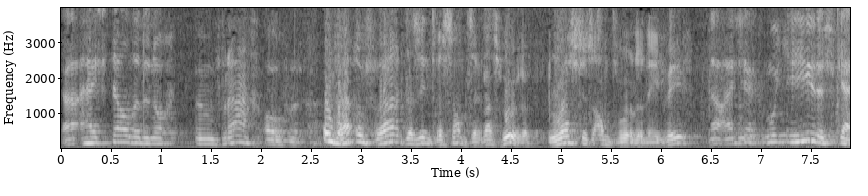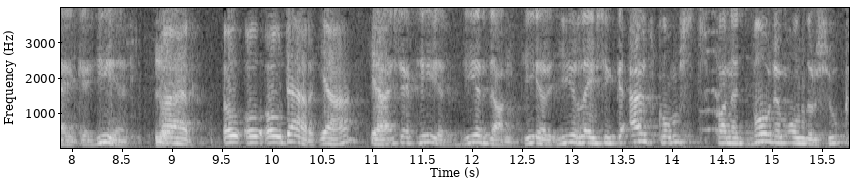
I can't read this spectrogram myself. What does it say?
Ja, hij stelde er nog een vraag over. Oh ja, een vraag, dat is interessant, zeg. Laat eens horen. Losjes antwoorden, Veef. Nou, hij zegt, moet je hier eens kijken, hier. Waar? Oh, oh, oh, daar, ja. Ja, hij zegt hier, hier dan, hier, hier lees ik de uitkomst van het bodemonderzoek.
